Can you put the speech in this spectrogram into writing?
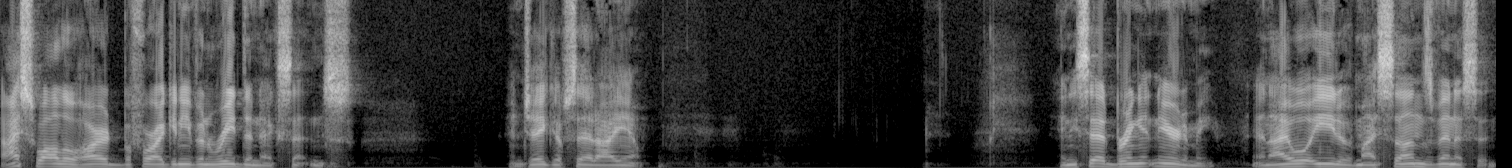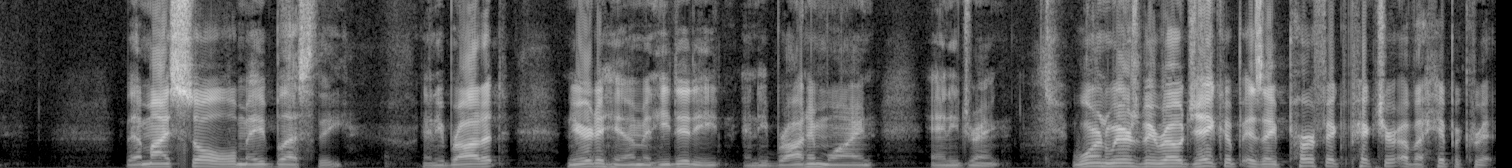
I swallow hard before I can even read the next sentence. And Jacob said, I am. And he said, Bring it near to me, and I will eat of my son's venison that my soul may bless thee. And he brought it near to him, and he did eat, and he brought him wine, and he drank. Warren Wiersbe wrote Jacob is a perfect picture of a hypocrite.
